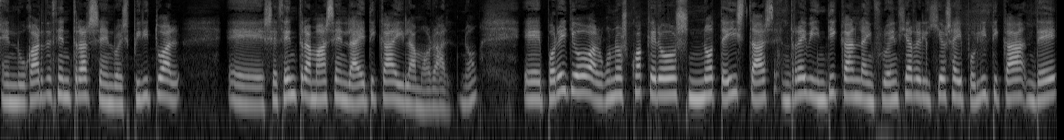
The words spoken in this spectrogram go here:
en lugar de centrarse en lo espiritual, eh, se centra más en la ética y la moral, ¿no? Eh, por ello, algunos cuáqueros no teístas reivindican la influencia religiosa y política de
